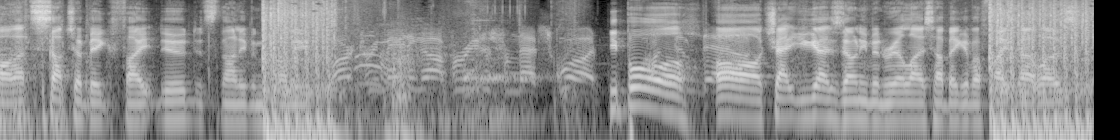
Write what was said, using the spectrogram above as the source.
Oh, that's such a big fight, dude. It's not even funny. Mark remaining operators from that squad. People, Hunt them down. oh, chat, you guys don't even realize how big of a fight that was.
